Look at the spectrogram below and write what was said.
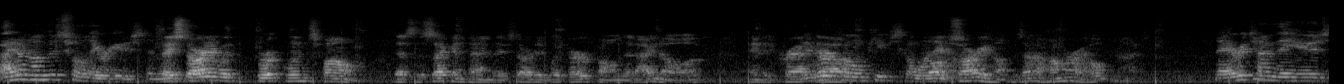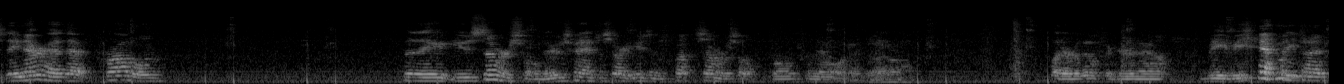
I don't know whose phone they were using. They started with Brooklyn's phone. That's the second time they've started with her phone that I know of, and it crapped And her out. phone keeps going Oh, out. sorry, hum. Is that a Hummer? I hope not. Now, every time they use, they never had that problem when they use Summer's phone. They're just gonna have to start using Summer's phone from now on, I I don't know. Whatever, they'll figure it out. Maybe. How many times,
